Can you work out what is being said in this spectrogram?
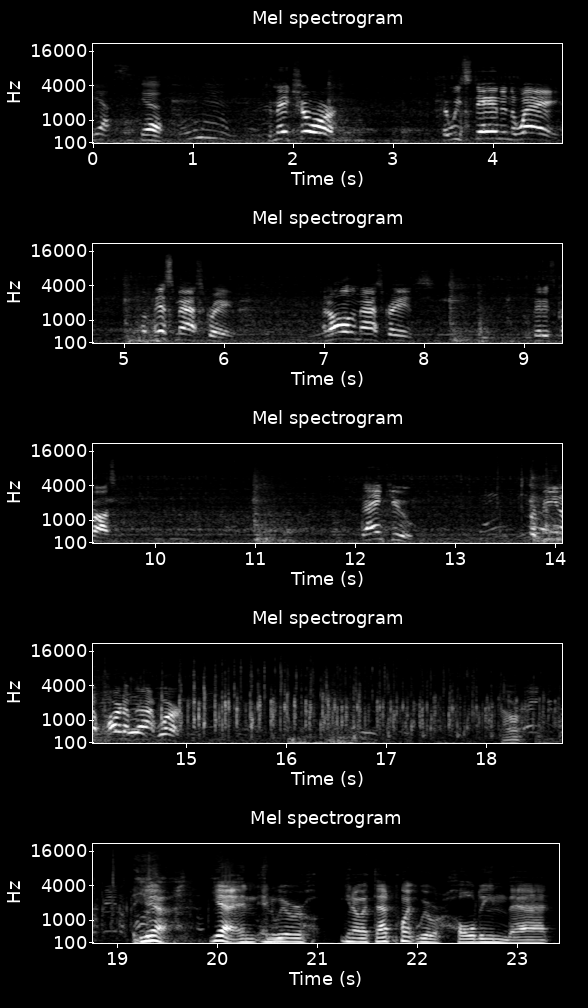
Yes. Yes. Amen. to make sure that we stand in the way of this mass grave and all the mass graves that it's causing. Thank you for being a part of that work. Powerful. Thank you for being a part Yeah, yeah, and and we were, you know, at that point we were holding that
